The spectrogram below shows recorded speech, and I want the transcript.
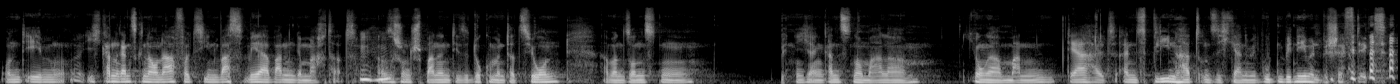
und eben, ich kann ganz genau nachvollziehen, was wer wann gemacht hat. Mhm. Das ist schon spannend, diese Dokumentation. Aber ansonsten bin ich ein ganz normaler junger Mann, der halt einen Spleen hat und sich gerne mit gutem Benehmen beschäftigt.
